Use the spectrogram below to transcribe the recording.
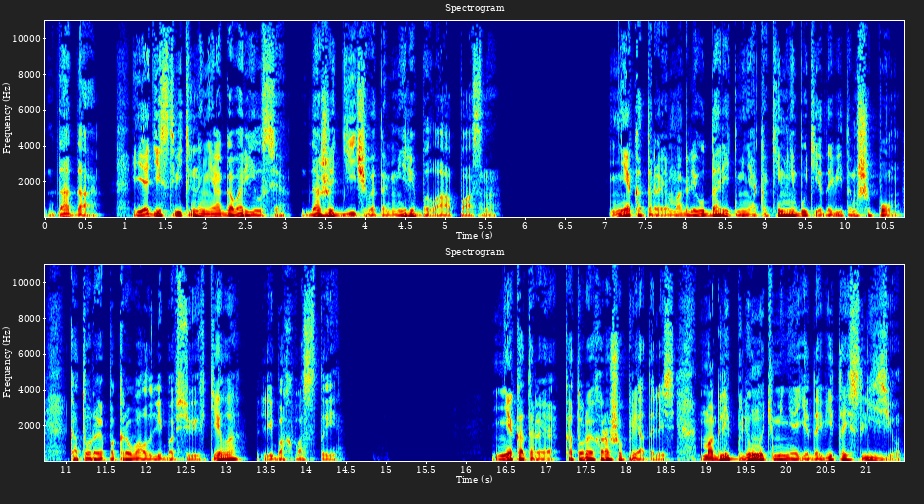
Да-да, я действительно не оговорился, даже дичь в этом мире была опасна. Некоторые могли ударить меня каким-нибудь ядовитым шипом, который покрывал либо все их тело, либо хвосты. Некоторые, которые хорошо прятались, могли плюнуть меня ядовитой слизью,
